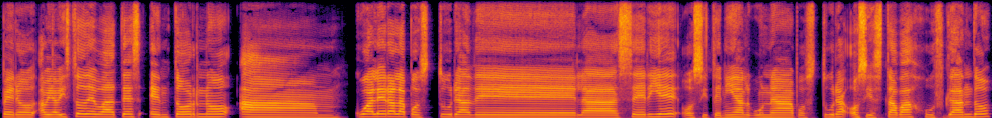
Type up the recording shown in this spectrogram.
pero había visto debates en torno a mm, cuál era la postura de la serie o si tenía alguna postura o si estaba juzgando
